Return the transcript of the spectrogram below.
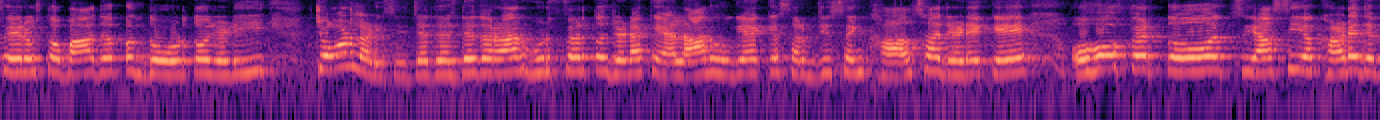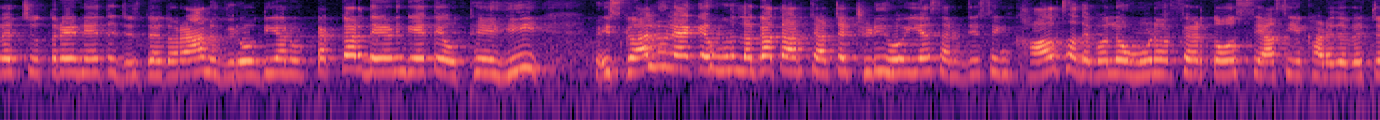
ਫਿਰ ਉਸ ਤੋਂ ਬਾਅਦ ਪੰਦੋੜ ਤੋਂ ਜਿਹੜੀ ਚੋਣ ਲੜੀ ਸੀ ਜਦ ਇਸ ਦੇ ਦੌਰਾਨ ਹੁਣ ਫਿਰ ਤੋਂ ਜਿਹੜਾ ਕਿ ਐਲਾਨ ਹੋ ਗਿਆ ਕਿ ਸਰਬਜੀਤ ਸਿੰਘ ਖਾਲਸਾ ਜਿਹੜੇ ਕਿ ਉਹ ਫਿਰ ਤੋਂ ਸਿਆਸੀ ਅਖਾੜੇ ਦੇ ਵਿੱਚ ਉਤਰੇ ਨੇ ਤੇ ਜਿਸ ਦੇ ਦੌਰਾਨ ਵਿਰੋਧੀਆਂ ਨੂੰ ਟੱਕਰ ਦੇਣਗੇ ਤੇ ਉੱਥੇ ਹੀ ਇਸ ਗੱਲ ਨੂੰ ਲੈ ਕੇ ਹੁਣ ਲਗਾਤਾਰ ਚਰਚਾ ਛਿੜੀ ਹੋਈ ਹੈ ਸਰਬਜੀਤ ਸਿੰਘ ਖਾਲਸਾ ਦੇ ਵੱਲੋਂ। ਹੁਣ ਫਿਰ ਤੋਂ ਸਿਆਸੀ ਅਖਾੜੇ ਦੇ ਵਿੱਚ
